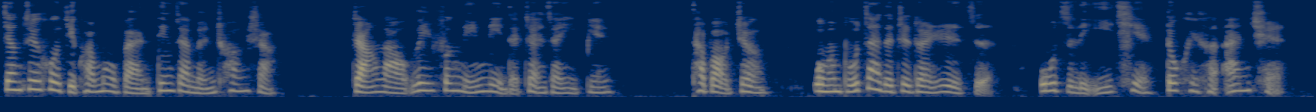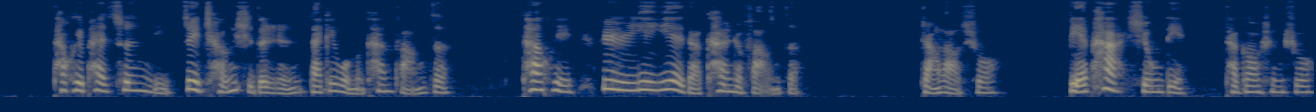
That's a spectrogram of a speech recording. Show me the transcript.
将最后几块木板钉在门窗上。长老威风凛凛地站在一边，他保证，我们不在的这段日子，屋子里一切都会很安全。他会派村里最诚实的人来给我们看房子，他会日日夜夜地看着房子。长老说：“别怕，兄弟。”他高声说：“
